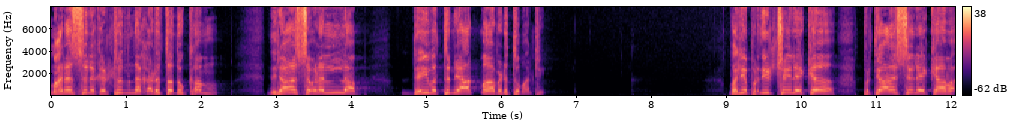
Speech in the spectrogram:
മനസ്സിന് കെട്ടുന്ന കടുത്ത ദുഃഖം നിരാശകളെല്ലാം ദൈവത്തിന്റെ ആത്മാവെടുത്തു മാറ്റി. വലിയ പ്രതീക്ഷയിലേക്ക് പ്രത്യാശയിലേക്ക്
